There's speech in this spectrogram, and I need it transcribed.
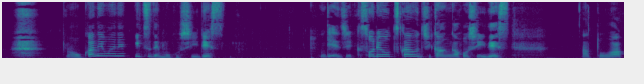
まお金はね、いつでも欲しいです。で、じ、それを使う時間が欲しいです。あとは、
